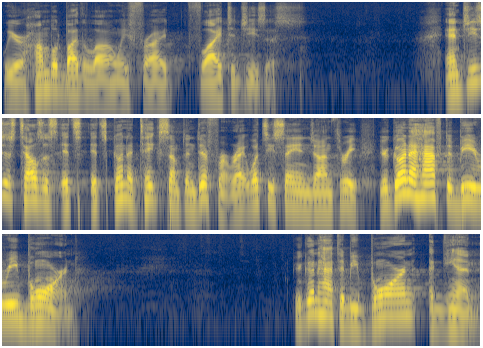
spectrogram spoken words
We are humbled by the law and we fly, fly to Jesus. And Jesus tells us it's, it's going to take something different, right? What's he saying in John 3? You're going to have to be reborn. You're going to have to be born again.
